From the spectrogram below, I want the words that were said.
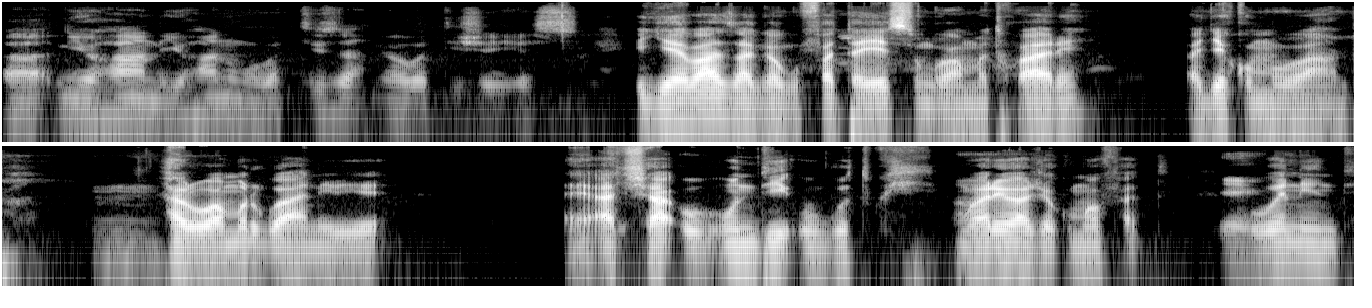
Ah, ni yohana. Yohana umubatiza ni we wabatije yesu. Igihe bazaga gufata yesu ngo bamutware bajye kumubamba. Mm, hari uwamurwaniriye eh, aca undi ugutwi. Mu wari waje kumufata. Yego. wowe ninde?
